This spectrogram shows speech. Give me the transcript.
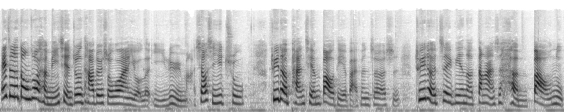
哎，这个动作很明显就是他对收购案有了疑虑嘛。消息一出，Twitter 盘前暴跌百分之二十。Twitter 这边呢，当然是很暴怒，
